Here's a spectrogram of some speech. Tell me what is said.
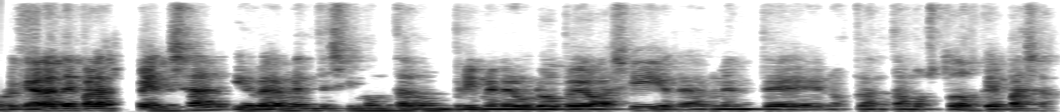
Porque ahora te paras a pensar y realmente si montan un primer europeo así y realmente nos plantamos todos, ¿qué pasa?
